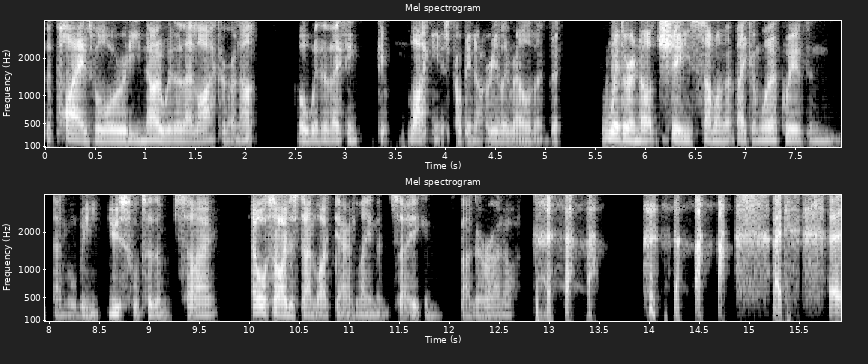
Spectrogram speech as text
The players will already know whether they like her or not, or whether they think liking is probably not really relevant. But whether or not she's someone that they can work with and, and will be useful to them. So also, I just don't like Darren Lehmann, so he can bugger right off. I, uh,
